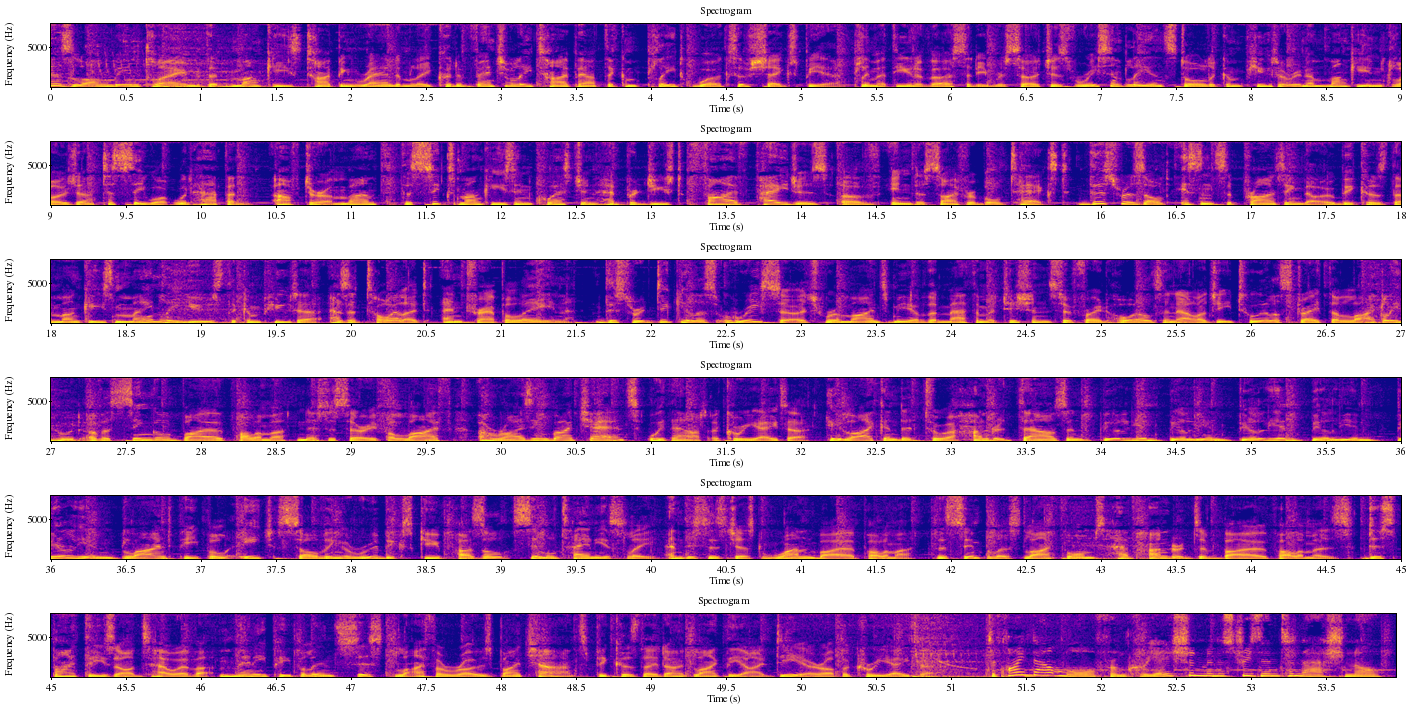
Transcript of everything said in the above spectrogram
has long been claimed that monkeys typing randomly could eventually type out the complete works of Shakespeare. Plymouth University researchers recently installed a computer in a monkey enclosure to see what would happen. After a month, the six monkeys in question had produced five pages of indecipherable text. This result isn't surprising though, because the monkeys mainly used the computer as a toilet and trampoline. This ridiculous research reminds me of the mathematician Sir Fred Hoyle's analogy to illustrate the likelihood of a single biopolymer necessary for life arising by chance without a creator. He likened it to a hundred thousand billion billion billion billion billion blind people each solving a Rubik's Cube puzzle simultaneously. And this is just one biopolymer. The simplest life forms have hundreds of biopolymers. Despite these odds, however, many people insist life arose by chance because they don't like the idea of a creator. To find out more from Creation Ministries International,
